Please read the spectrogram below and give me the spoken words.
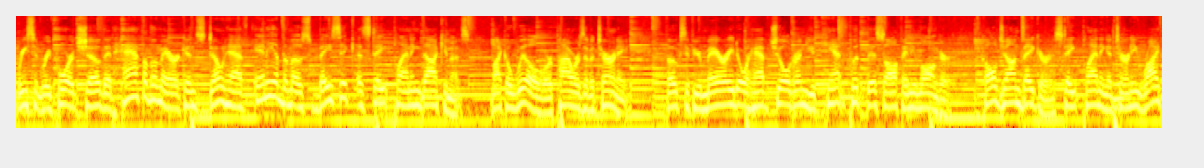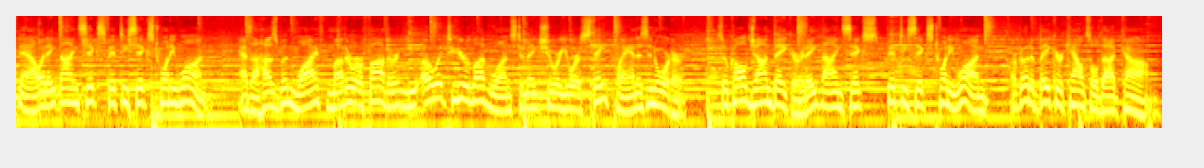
Recent reports show that half of Americans don't have any of the most basic estate planning documents, like a will or powers of attorney. Folks, if you're married or have children, you can't put this off any longer. Call John Baker, estate planning attorney, right now at 896 5621. As a husband, wife, mother, or father, you owe it to your loved ones to make sure your estate plan is in order. So call John Baker at 896 5621 or go to bakercounsel.com.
